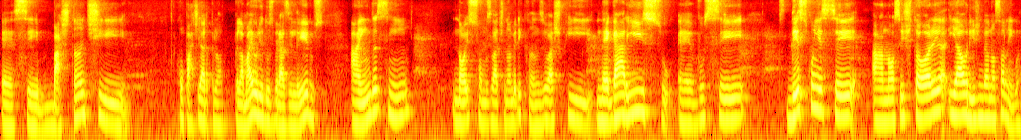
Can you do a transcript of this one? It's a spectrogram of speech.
é, ser bastante compartilhado pela, pela maioria dos brasileiros, ainda assim nós somos latino-americanos. Eu acho que negar isso é você desconhecer a nossa história e a origem da nossa língua.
